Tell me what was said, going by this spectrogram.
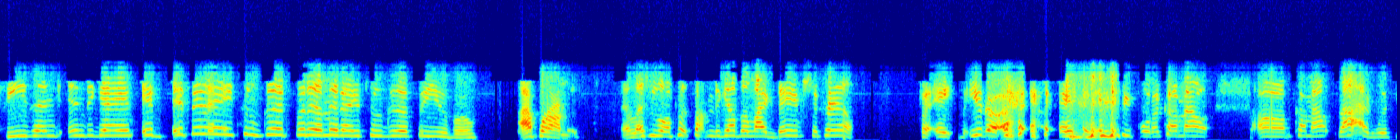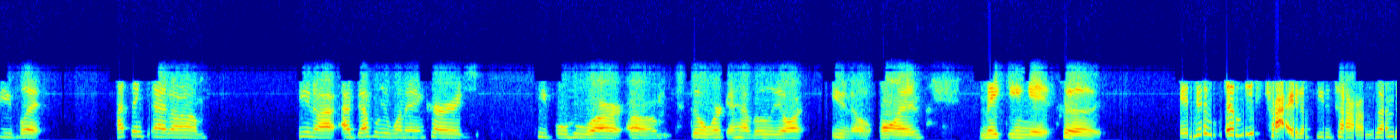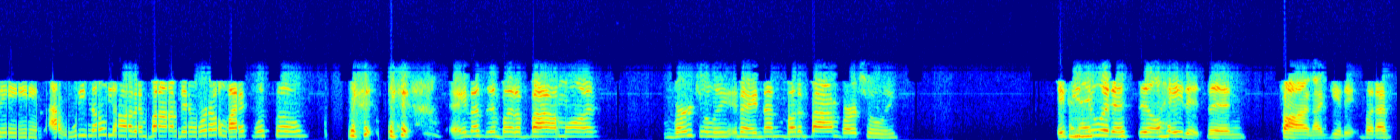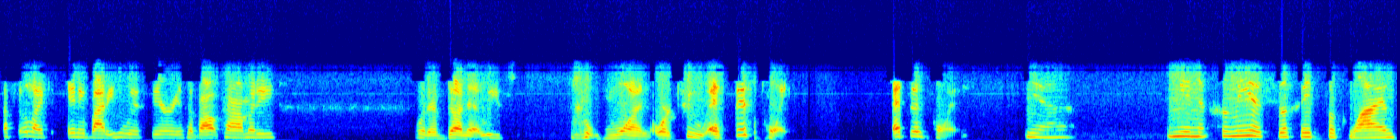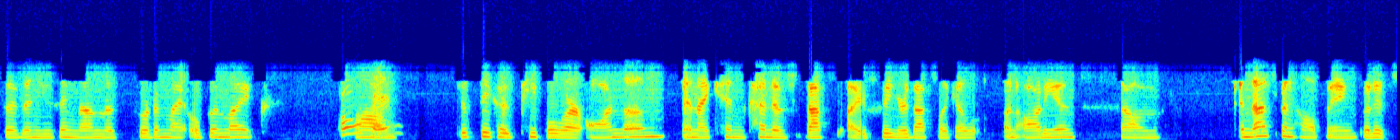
seasoned in the game, if if it ain't too good for them, it ain't too good for you, boo. I promise. Unless you're gonna put something together like Dave Chappelle for eight, you know, eight people to come out, um, come outside with you. But I think that, um, you know, I, I definitely want to encourage people who are um, still working heavily on, you know, on making it to and just at least try it a few times. I mean, I, we know y'all done bombed in real life. What's so? ain't nothing but a bomb on virtually. It ain't nothing but a bomb virtually. If you do it and still hate it, then fine, I get it. But I, I feel like anybody who is serious about comedy would have done at least one or two at this point. At this point. Yeah. I mean, for me, it's the Facebook Lives. I've been using them as sort of my open mics. Oh, okay. Um, just because people are on them, and I can kind of that's I figure that's like a an audience, um, and that's been helping. But it's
